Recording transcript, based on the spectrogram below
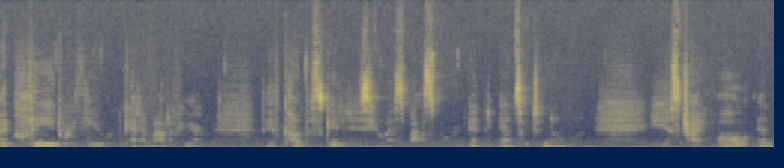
I plead with you, get him out of here. They've confiscated his U.S. passport and the answer to no one. He has tried all, and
